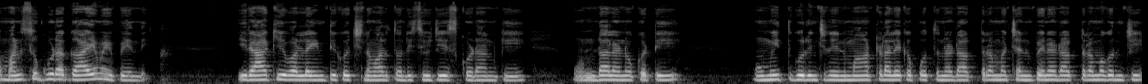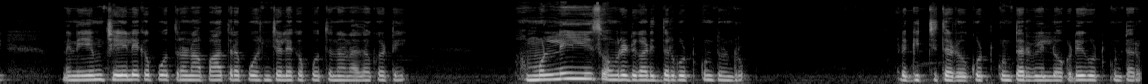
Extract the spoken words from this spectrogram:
మనసుకు కూడా గాయం అయిపోయింది ఈ రాఖీ వల్ల ఇంటికి వచ్చిన వాళ్ళతో రిసీవ్ చేసుకోవడానికి ఉండాలని ఒకటి ముమిత్ గురించి నేను మాట్లాడలేకపోతున్నా డాక్టర్ అమ్మ చనిపోయిన డాక్టర్ అమ్మ గురించి నేను ఏం చేయలేకపోతున్నా నా పాత్ర పోషించలేకపోతున్నాను అదొకటి. అమ్ముల్ని సోమిరెడ్డి గారు ఇద్దరు కొట్టుకుంటుండ్రు. అడిగిచ్చితాడు కొట్టుకుంటారు వీళ్ళు ఒకటే కొట్టుకుంటారు.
